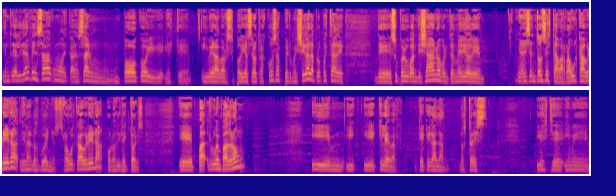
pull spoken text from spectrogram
Y en realidad pensaba como descansar un, poco y, este y ver a ver si podía hacer otras cosas, pero me llega la propuesta de, de Super Guantillano por intermedio de Mira, en ese entonces estaba Raúl Cabrera, eran los dueños, Raúl Cabrera o los directores, eh, Rubén Padrón, y, y, Clever, que, que galán, los tres. Y este y me,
